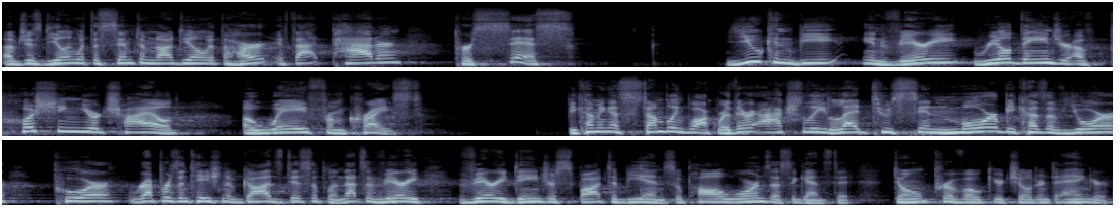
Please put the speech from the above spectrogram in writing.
of just dealing with the symptom, not dealing with the heart, if that pattern persists, you can be in very real danger of pushing your child away from Christ, becoming a stumbling block where they're actually led to sin more because of your poor representation of God's discipline. That's a very, very dangerous spot to be in. So Paul warns us against it. Don't provoke your children to anger.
